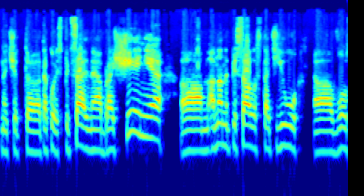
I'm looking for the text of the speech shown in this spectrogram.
значит, э, такое специальное обращение, она написала статью а, в Wall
